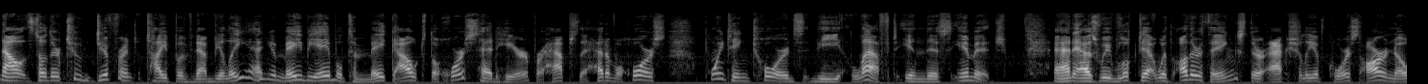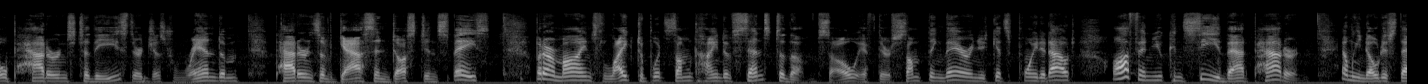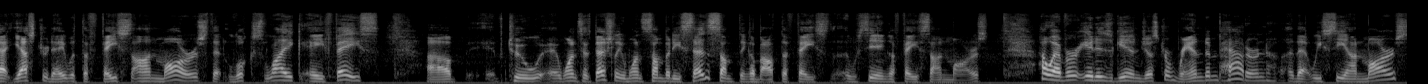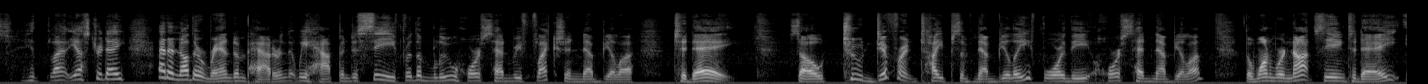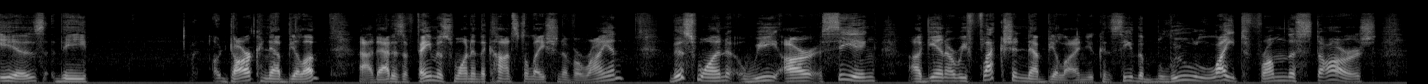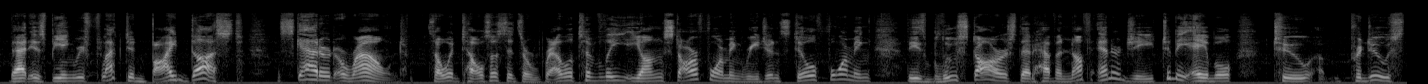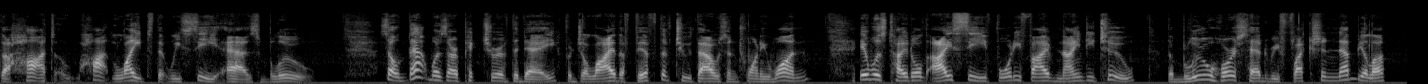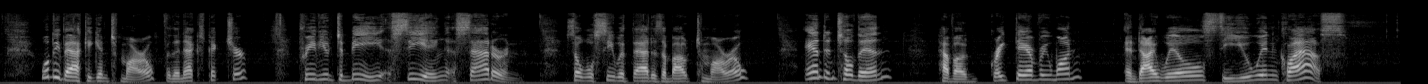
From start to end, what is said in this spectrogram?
Now, so they're two different type of nebulae, and you may be able to make out the horse head here, perhaps the head of a horse pointing towards the left in this image. And as we've looked at with other things, there actually, of course, are no patterns to these. They're just random patterns of gas and dust in space. But our minds like to put some kind of sense to them. So if there's something there and it gets pointed out, often you can see that pattern. And we noticed that yesterday with the face on Mars that looks like a face Uh, to uh, once especially once somebody says something about the face uh, seeing a face on Mars. However, it is again just a random pattern that we see on Mars yesterday and another random pattern that we happen to see for the blue horsehead reflection nebula today. So two different types of nebulae for the Horsehead Nebula. The one we're not seeing today is the dark nebula. Uh, that is a famous one in the constellation of Orion. This one we are seeing again a reflection nebula and you can see the blue light from the stars that is being reflected by dust scattered around. So it tells us it's a relatively young star forming region still forming these blue stars that have enough energy to be able to produce the hot hot light that we see as blue. So that was our picture of the day for July the 5th of 2021. It was titled IC 4592, the Blue Horsehead Reflection Nebula. We'll be back again tomorrow for the next picture previewed to be seeing Saturn. So we'll see what that is about tomorrow. And until then, have a great day, everyone. And I will see you in class.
